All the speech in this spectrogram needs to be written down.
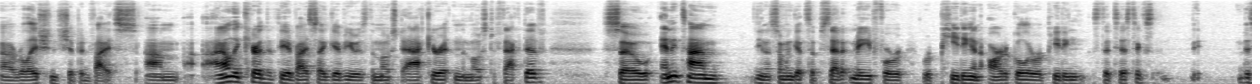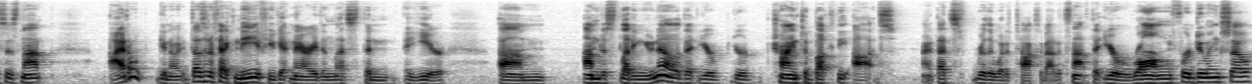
uh, relationship advice. Um, I only care that the advice I give you is the most accurate and the most effective. So anytime you know someone gets upset at me for repeating an article or repeating statistics, this is not I don't, you know, it doesn't affect me if you get married in less than a year. Um, I'm just letting you know that you're you're trying to buck the odds. Right? That's really what it talks about. It's not that you're wrong for doing so.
